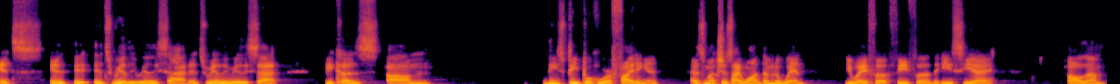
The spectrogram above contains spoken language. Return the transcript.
it's it, it, it's really really sad. It's really really sad because um, these people who are fighting it as much as i want them to win uefa fifa the eca all them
